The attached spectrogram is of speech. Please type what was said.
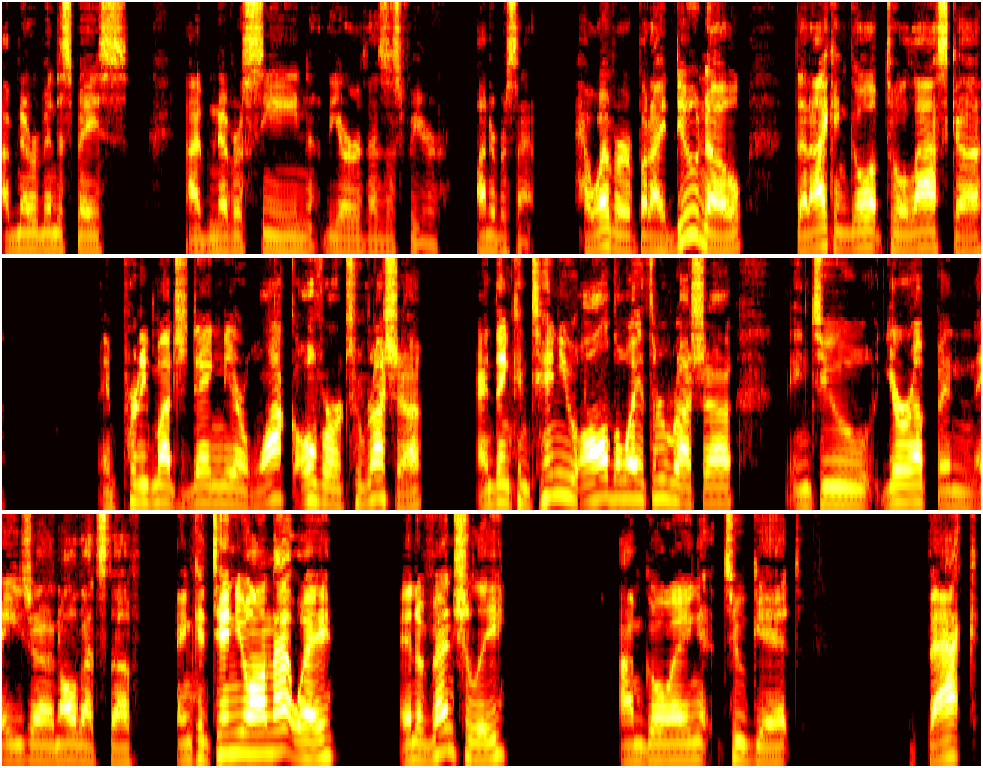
I've never been to space. I've never seen the earth as a sphere. 100%. However, but I do know that I can go up to Alaska and pretty much dang near walk over to Russia and then continue all the way through Russia into Europe and Asia and all that stuff and continue on that way. And eventually, I'm going to get back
